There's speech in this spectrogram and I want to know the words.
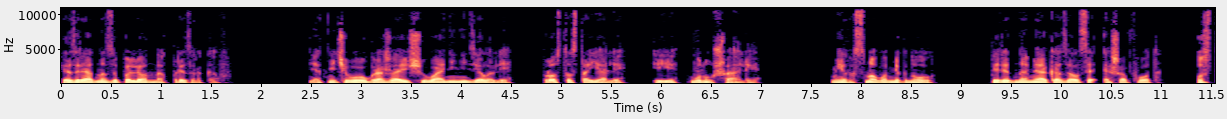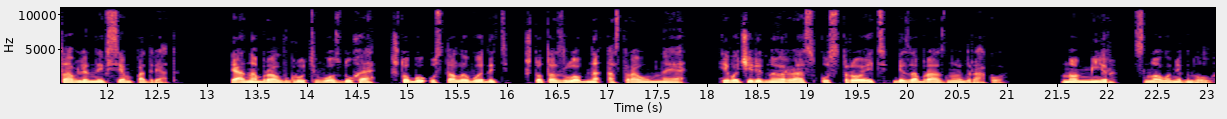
Изрядно запыленных призраков. Нет, ничего угрожающего они не делали, просто стояли и внушали. Мир снова мигнул, Перед нами оказался эшафот, уставленный всем подряд. Я набрал в грудь воздуха, чтобы устало выдать что-то злобно-остроумное и в очередной раз устроить безобразную драку. Но мир снова мигнул.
